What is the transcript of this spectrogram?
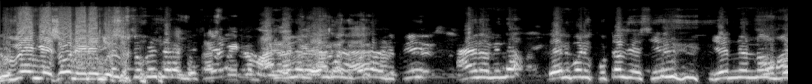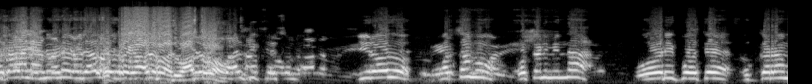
నువ్వేం చేసావు నేనేం ఆయన చెప్పి మీద లేనిపోని కుట్రలు చేసి ఎన్నెన్నో మాట్లాడి ఎన్నెన్నో విధాలు కుట్ర కాదు, అది వాస్తవం. పాలిటిక్స్ చేస్తున్నారు ఈ రోజు మొత్తము ఒక్కని మీద ఓడిపోతే ముగ్గురం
